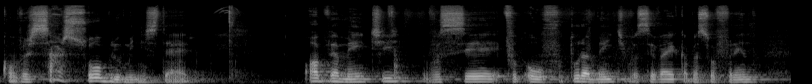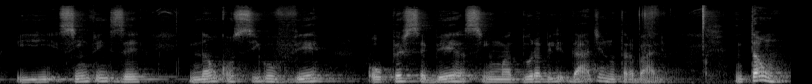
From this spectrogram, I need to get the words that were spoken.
conversar sobre o ministério, obviamente você, ou futuramente você vai acabar sofrendo. E sinto em dizer, não consigo ver ou perceber assim uma durabilidade no trabalho. Então,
